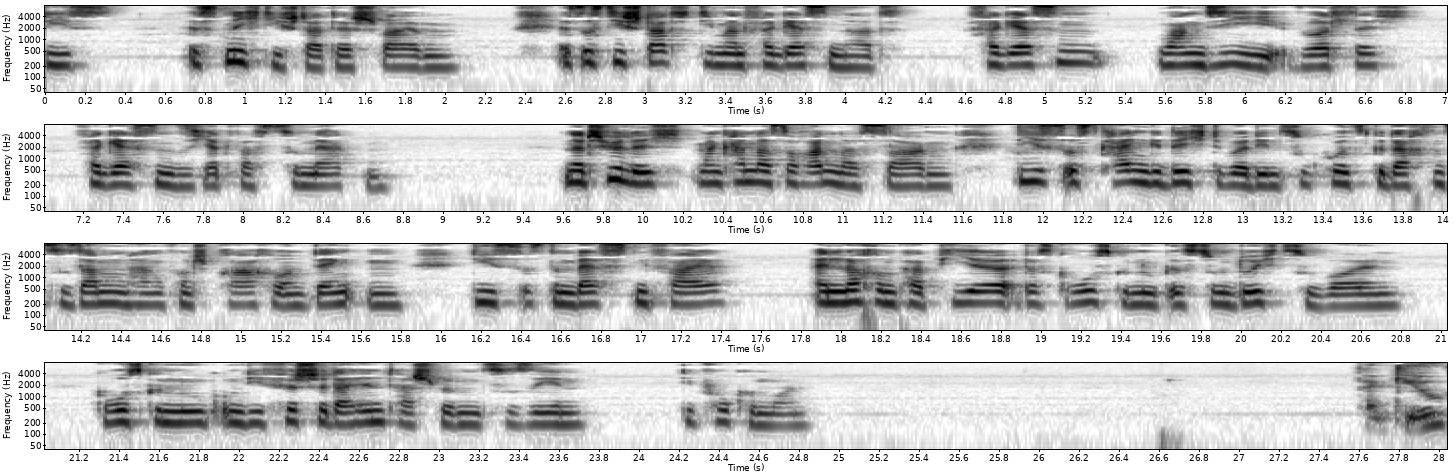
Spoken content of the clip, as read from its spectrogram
Dies ist nicht die Stadt der Schwalben. Es ist die Stadt, die man vergessen hat. Vergessen, Wang Ji, wörtlich, vergessen, sich etwas zu merken. Natürlich, man kann das auch anders sagen. Dies ist kein Gedicht über den zu kurz gedachten Zusammenhang von Sprache und Denken. Dies ist im besten Fall ein Loch im Papier, das groß genug ist, um durchzuwollen. Groß genug, um die Fische dahinter schwimmen zu sehen. Die Pokémon. Thank you.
